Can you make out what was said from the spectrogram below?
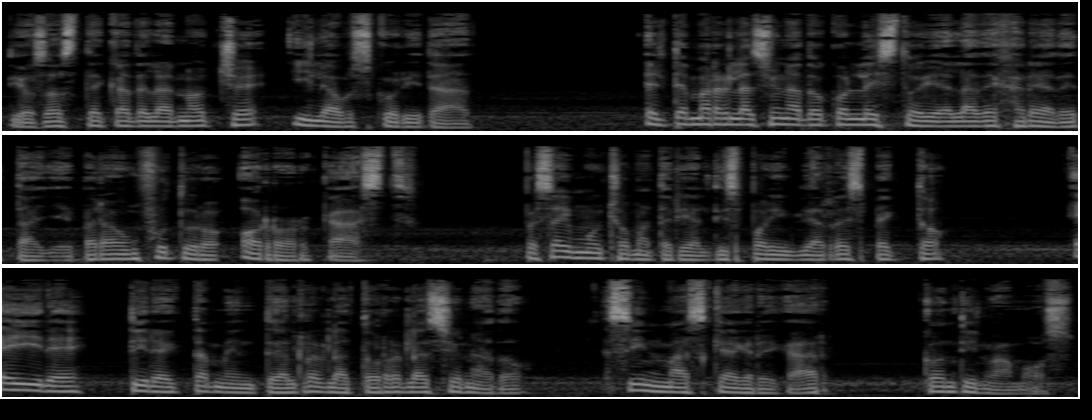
dios azteca de la noche y la oscuridad. El tema relacionado con la historia la dejaré a detalle para un futuro Horrorcast, pues hay mucho material disponible al respecto e iré directamente al relato relacionado. Sin más que agregar, continuamos.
